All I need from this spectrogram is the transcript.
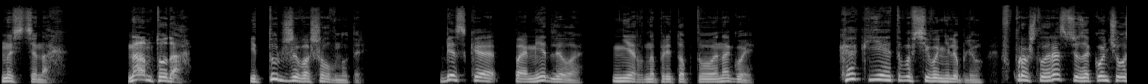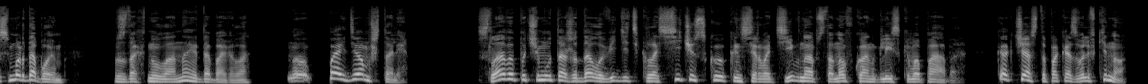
на стенах. Нам туда!» И тут же вошел внутрь. Беска помедлила, нервно притоптывая ногой. «Как я этого всего не люблю! В прошлый раз все закончилось мордобоем, Вздохнула она и добавила. «Ну, пойдем, что ли?» Слава почему-то ожидал увидеть классическую консервативную обстановку английского паба, как часто показывали в кино,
